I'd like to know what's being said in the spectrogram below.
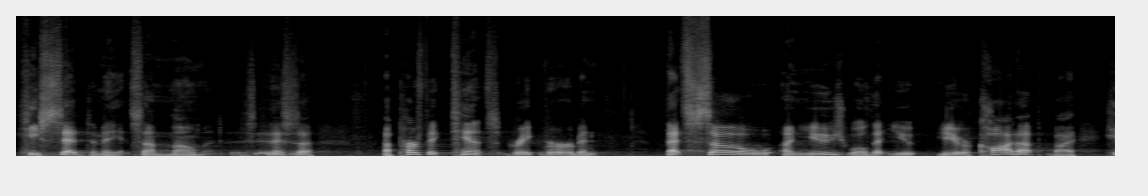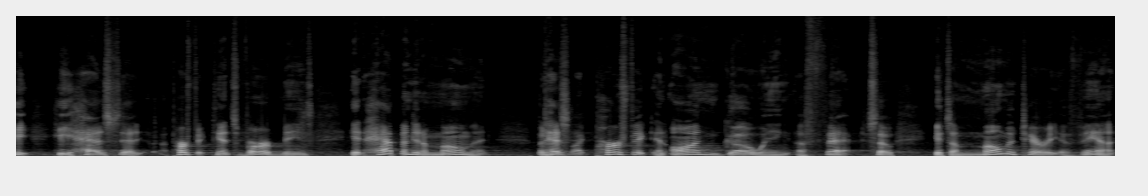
He said to me at some moment. This is a, a perfect tense Greek verb. And that's so unusual that you, you're caught up by, he, he has said, a perfect tense verb means it happened in a moment, but has like perfect and ongoing effect. So it's a momentary event,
